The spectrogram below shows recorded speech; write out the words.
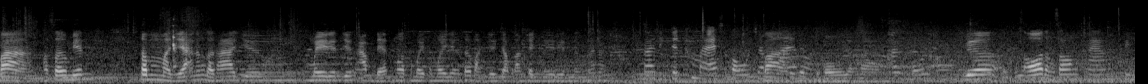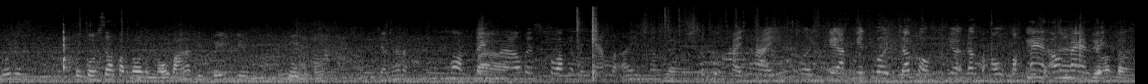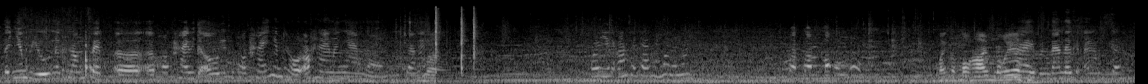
បាទអត់សូវមានទឹមមួយរយៈហ្នឹងដល់ថាយើងមេរៀនយើងអាប់ដេតមកថ្មីថ្មីអញ្ចឹងទៅបាទយើងចាប់បានចេញមេរៀនហ្នឹងណាតែតិចតិចខ្មែរសបោចឹងបាទដែរទឹកកបោយ៉ាងណាឲ្យសបោល្អវាល្អទាំងសងខាងទីមួយយើងទៅកូនសិស្សគាត់រកចំណូលបានណាទីពីរយើងជួយចំណូលអញ្ចឹងណាមកតែមកវាស្គាល់គេមិនញ៉ាំអីចឹងទៅពួកថៃថៃធ្វើគេអត់មានធ្វើអញ្ចឹងក៏យកដឹកប្រហូបរបស់គេមែនអូនមែនយើតិចងអត់ដឹងតិចខ្ញុំ view នៅក្នុង web អឺផុសថៃវីដេអូយូផុសថៃខ្ញុំចូលអស់ហាងនឹងញ៉ាំហ្មងអញ្ចឹងណាបាទទៅយកដល់សាច់តែមួយណា គាត់គាត់បោះទៅមិនក៏មកហើយផុសមួយថៃប៉ុន្តែនៅក្តាម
